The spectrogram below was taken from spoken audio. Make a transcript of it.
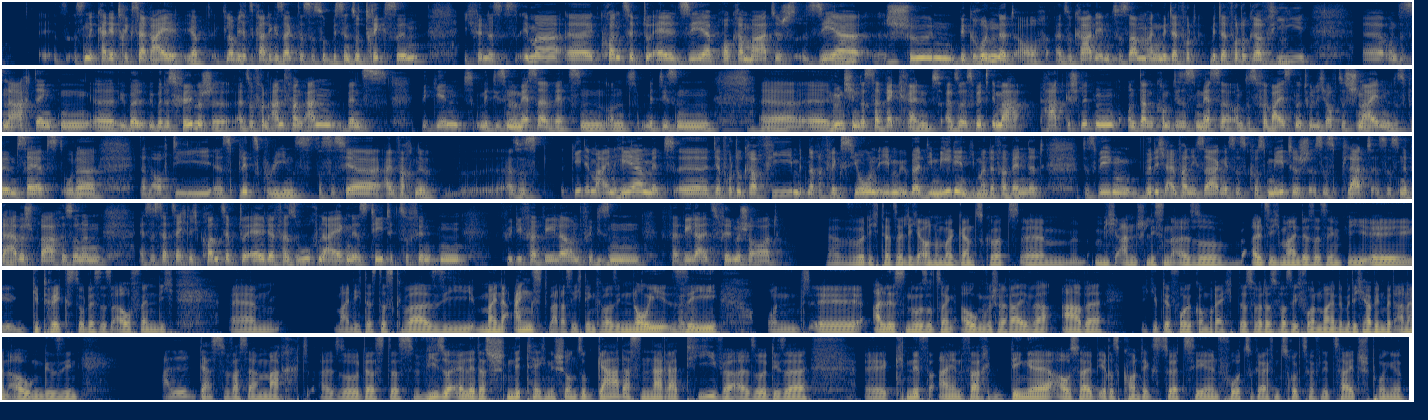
es ist eine, keine Trickserei. Ihr habt, glaube ich, jetzt gerade gesagt, dass es so ein bisschen so Tricks sind. Ich finde, es ist immer äh, konzeptuell sehr programmatisch, sehr mhm. schön begründet auch. Also gerade im Zusammenhang mit der, mit der Fotografie. Mhm äh, und das Nachdenken äh, über, über das Filmische. Also von Anfang an, wenn es beginnt mit diesem Messerwetzen und mit diesem mhm. äh, Hühnchen, das da wegrennt. Also es wird immer hart geschnitten und dann kommt dieses Messer. Und das verweist natürlich auf das Schneiden des Films selbst oder dann auch die äh, Splitscreens. Das ist ja einfach eine, äh, also es geht immer einher mit äh, der Fotografie, mit einer Reflexion eben über die Medien, die man da verwendet. Deswegen würde ich einfach nicht sagen, es ist kosmetisch, es ist platt, es ist eine Werbesprache, sondern es ist tatsächlich konzeptuell der Versuch, eine eigene Ästhetik zu finden für die Favela und für diesen Favela als filmischer Ort. Da würde ich tatsächlich auch noch mal ganz kurz ähm, mich anschließen. Also, als ich meinte, das ist irgendwie äh, getrickst oder es ist aufwendig, ähm, meinte ich, dass das quasi meine Angst war, dass ich den quasi neu mhm. sehe und äh, alles nur sozusagen Augenwischerei war. Aber ich gebe dir vollkommen recht. Das war das, was ich vorhin meinte mit, ich habe ihn mit anderen Augen gesehen all das, was er macht, also das, das Visuelle, das Schnitttechnische und sogar das Narrative, also dieser äh, Kniff einfach Dinge außerhalb ihres Kontexts zu erzählen, vorzugreifen, zurückzugreifen, die Zeitsprünge,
